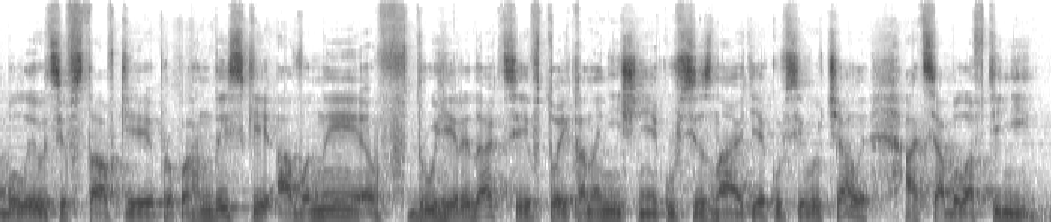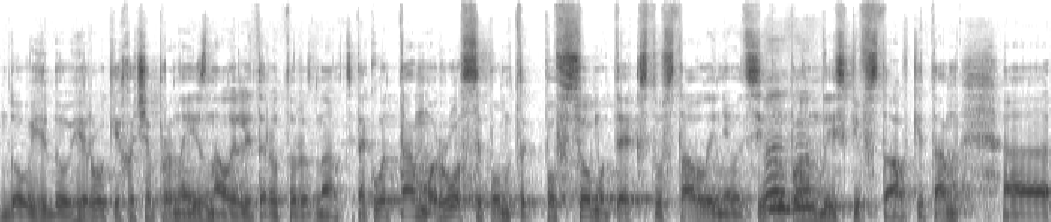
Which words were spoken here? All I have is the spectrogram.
були оці вставки пропагандистські, а вони в другій редакції, в той канонічній, яку всі знають, яку всі вивчали. А ця була в тіні довгі-довгі роки, хоча про неї знали літературознавці. Так от там розсипом по всьому тексту вставлені оці пропагандистські вставки. Там е,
